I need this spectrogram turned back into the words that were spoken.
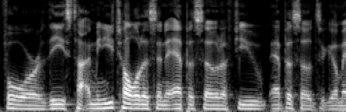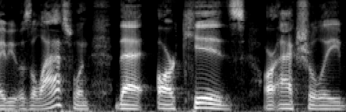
for these time. I mean, you told us in an episode a few episodes ago, maybe it was the last one, that our kids are actually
